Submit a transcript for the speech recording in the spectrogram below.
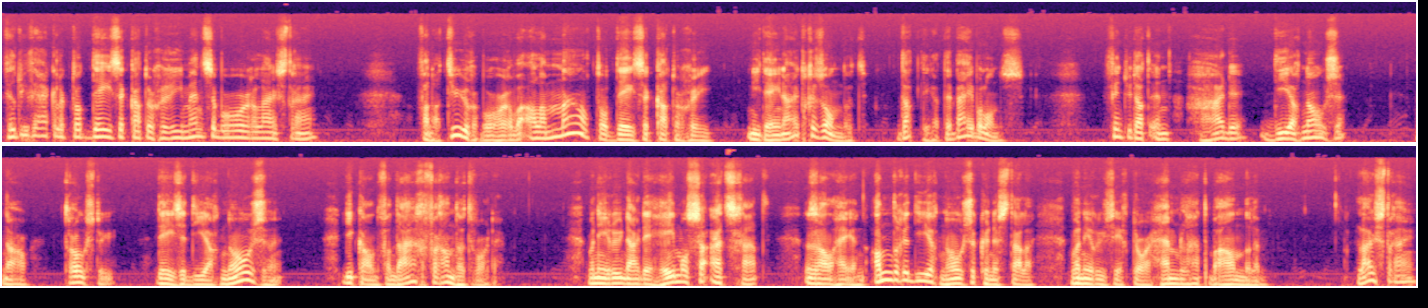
Wilt u werkelijk tot deze categorie mensen behoren, luisteraar? Van nature behoren we allemaal tot deze categorie, niet één uitgezonderd. Dat leert de Bijbel ons. Vindt u dat een harde diagnose? Nou, troost u, deze diagnose, die kan vandaag veranderd worden. Wanneer u naar de hemelse arts gaat, zal hij een andere diagnose kunnen stellen wanneer u zich door hem laat behandelen. Luisteraar,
